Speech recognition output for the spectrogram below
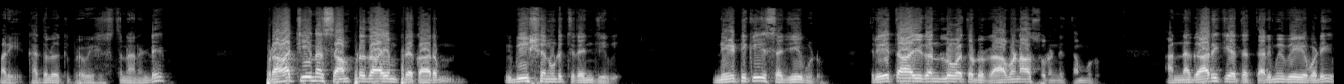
మరి కథలోకి ప్రవేశిస్తున్నానండి. ప్రాచీన సాంప్రదాయం ప్రకారం విభీషణుడు చిరంజీవి నేటికి సజీవుడు త్రేతాయుగంలో అతడు రావణాసురుని తమ్ముడు. అన్నగారి చేత తరిమివేయబడి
